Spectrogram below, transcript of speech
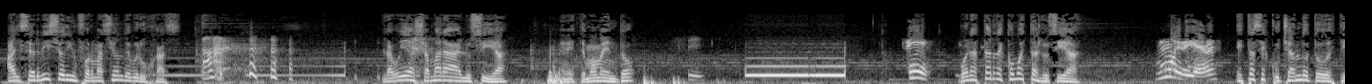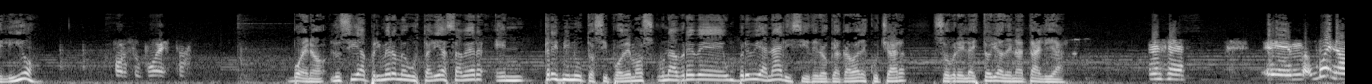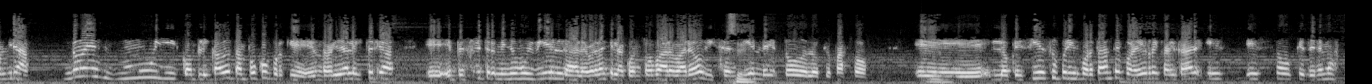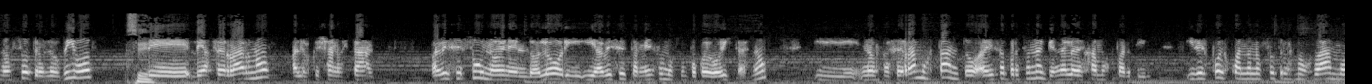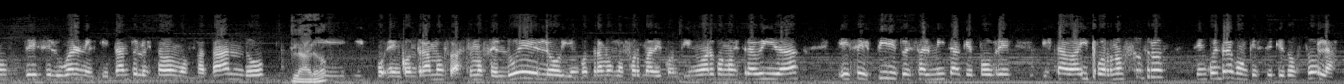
al Servicio de Información de Brujas. Ah, La voy a llamar a Lucía en este momento. sí. Sí, Buenas tardes, ¿cómo estás, Lucía? muy bien, ¿Estás escuchando todo este lío? por supuesto. Bueno, Lucía, primero me gustaría saber en tres minutos, si podemos, una breve, un breve análisis de lo que acabas de escuchar sobre la historia de Natalia. Eh, bueno, mira, no es muy complicado tampoco porque en realidad la historia eh, empezó y terminó muy bien, la, la verdad que la contó Bárbaro y se Sí. entiende todo lo que pasó. Eh, lo que sí es súper importante por ahí recalcar es eso que tenemos nosotros, los vivos, Sí. de, de aferrarnos a los que ya no están. A veces uno en el dolor y, y a veces también somos un poco egoístas, ¿no? Y nos aferramos tanto a esa persona que no la dejamos partir. Y después cuando nosotros nos vamos de ese lugar en el que tanto lo estábamos atando Claro. y, y encontramos, hacemos el duelo y encontramos la forma de continuar con nuestra vida, ese espíritu, esa almita que pobre estaba ahí por nosotros, se encuentra con que se quedó sola.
